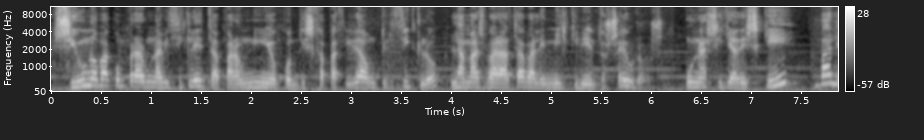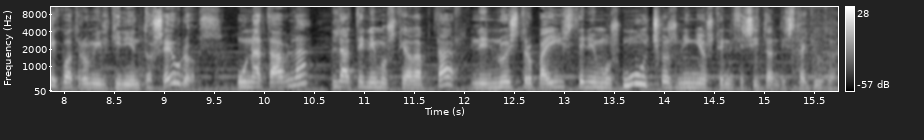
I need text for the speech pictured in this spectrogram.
si uno va a comprar una bicicleta para un niño con discapacidad, un triciclo, la más barata vale 1.500 euros. Una silla de esquí vale 4.500 euros. Una tabla la tenemos que adaptar. En nuestro país tenemos muchos niños que necesitan de esta ayuda.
